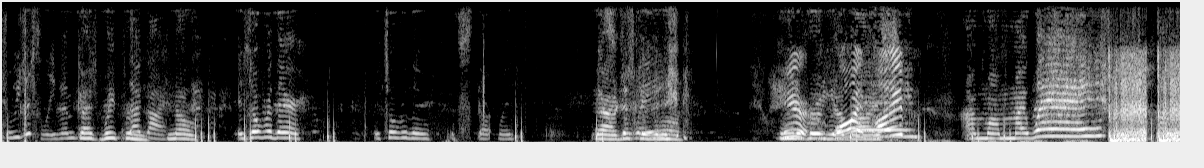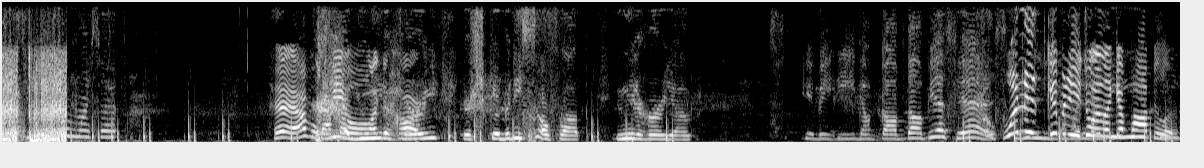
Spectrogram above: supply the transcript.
should we just leave him? Guys, wait for that me. Guy. No. It's over there. It's over there. It's that way. Yeah, just give it him. Here, hurry up, boy, guys. pipe. I'm on my way. My set. Hey, I have a That guy, wheel you like need to hurry your skibidi self up. You need to hurry up. Skibidi dub dub dub. Yes, yes. When did Skibidi Toilet get popular?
